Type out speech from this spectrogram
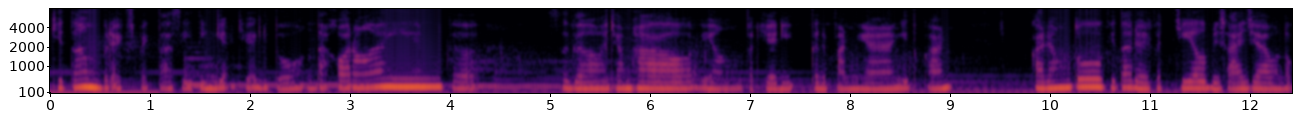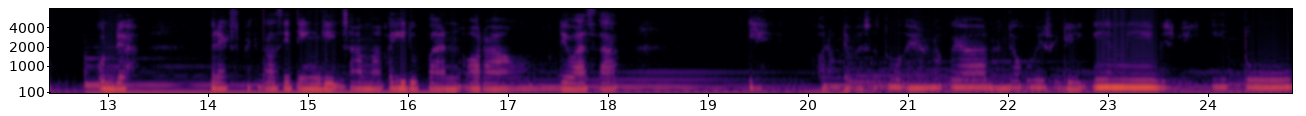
kita berekspektasi tinggi aja gitu. Entah ke orang lain ke segala macam hal yang terjadi ke depannya gitu kan. Kadang tuh kita dari kecil bisa aja untuk udah berekspektasi tinggi sama kehidupan orang dewasa orang dewasa tuh enak ya nanti aku bisa jadi ini bisa jadi itu.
